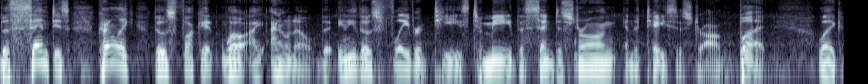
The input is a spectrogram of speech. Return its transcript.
The scent is kind of like those fucking. Well, I, I don't know. The, any of those flavored teas, to me, the scent is strong and the taste is strong. But like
